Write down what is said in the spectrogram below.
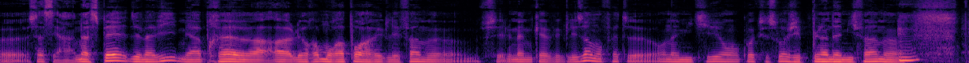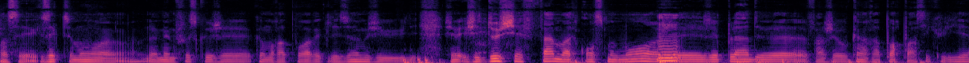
Euh, ça, c'est un aspect de ma vie, mais après, euh, à- le, mon rapport avec les femmes, euh, c'est le même qu'avec les hommes, en fait. En amitié, en quoi que ce soit, j'ai plein d'amis femmes. Mhm. Enfin, c'est exactement la même chose que j'ai comme rapport avec les hommes. J'ai eu, j'ai deux chefs femmes en ce moment. Mhm. J'ai- plein de, enfin, j'ai aucun rapport particulier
